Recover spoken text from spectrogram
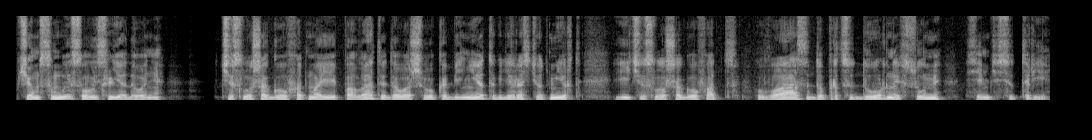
в чем смысл исследования. Число шагов от моей палаты до вашего кабинета, где растет мирт, и число шагов от вас до процедурной в сумме 73,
